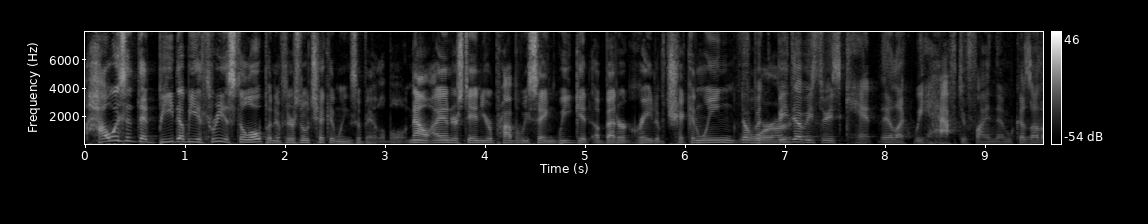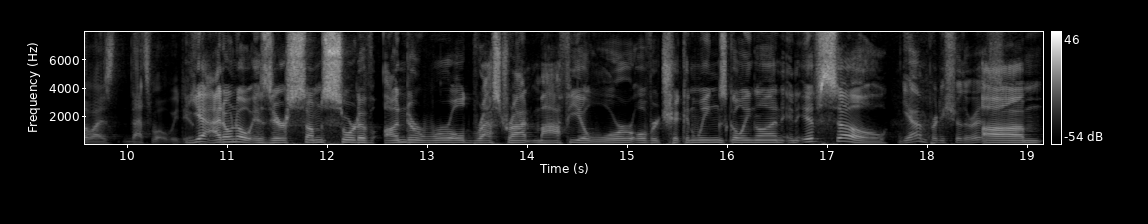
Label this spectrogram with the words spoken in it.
How is it that BW3 is still open if there's no chicken wings available? Now, I understand you're probably saying we get a better grade of chicken wing No, but our- BW3s can't. They're like, we have to find them because otherwise that's what we do. Yeah, I don't know. Is there some sort of underworld restaurant mafia war over chicken wings going on? And if so, Yeah, I'm pretty sure there is. um,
